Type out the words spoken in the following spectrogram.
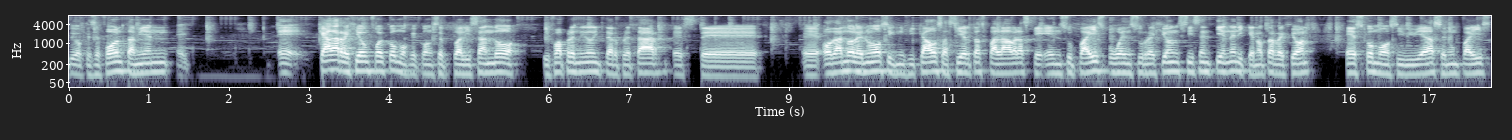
digo, que se fueron también, cada región fue como que conceptualizando y fue aprendiendo a interpretar, este, eh, o dándole nuevos significados a ciertas palabras que en su país o en su región sí se entienden y que en otra región es como si vivieras en un país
